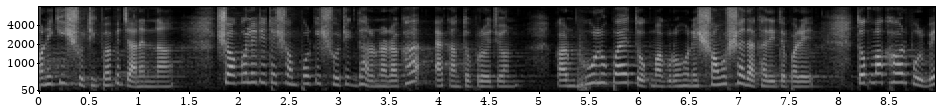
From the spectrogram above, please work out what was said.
অনেকেই সঠিকভাবে জানেন না। সকলের এটা সম্পর্কে সঠিক ধারণা রাখা একান্ত প্রয়োজন, কারণ ভুল উপায়ে তোকমা গ্রহণের সমস্যা দেখা দিতে পারে। তোকমা খাওয়ার পূর্বে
